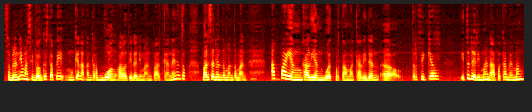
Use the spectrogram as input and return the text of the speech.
sebenarnya masih bagus tapi mungkin akan terbuang yeah. kalau tidak dimanfaatkan. Nah, ini untuk Marisa dan teman-teman, apa yang kalian buat pertama kali dan uh, terpikir itu dari mana? Apakah memang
